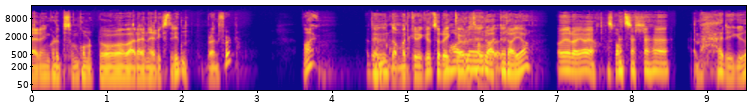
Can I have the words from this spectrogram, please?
er det en klubb som kommer til å være i nedrykksstriden? Brentford? Nei. Det er Danmark røyk ut, så det ikke har eh, Ra Raja, Oh, ja, Raja, ja. spansk. Men herregud,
